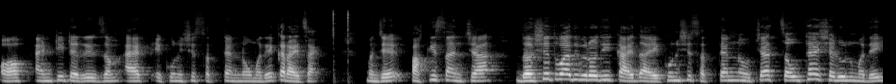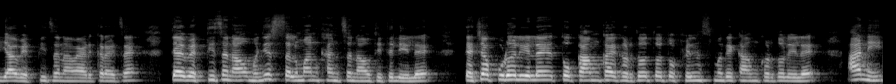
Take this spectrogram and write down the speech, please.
of anti terrorism act एकोणीसशे सत्त्याण्णवमध्ये करायचा आहे. म्हणजे पाकिस्तानच्या दहशतवाद विरोधी कायदा एकोणीसशे सत्त्याण्णवच्या चौथ्या शेड्यूलमध्ये या व्यक्तीचं नाव ऍड करायचं आहे. त्या व्यक्तीचं नाव म्हणजे सलमान खानचं नाव तिथे लिहिलंय. त्याच्या पुढं लिहिलंय तो काम काय करतो? तर तो फिल्म्समध्ये काम करतो लिहिलंय. आणि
